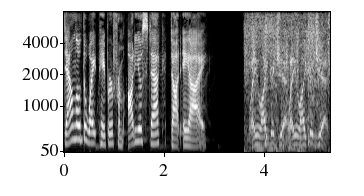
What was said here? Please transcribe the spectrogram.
download the white paper from audiostack.ai. Play like a Jet. Play like a Jet.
